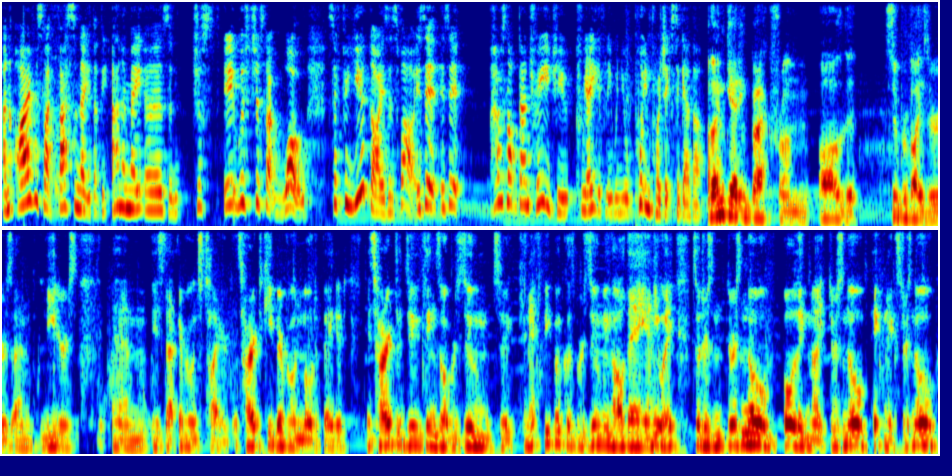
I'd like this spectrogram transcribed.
and I was like fascinated that the animators and just it was just like whoa. So for you guys as well, is it is it how's lockdown treated you creatively when you're putting projects together? I'm getting back from all the supervisors and leaders um, is that everyone's tired. It's hard to keep everyone motivated. It's hard to do things over Zoom to connect people because we're zooming all day anyway. So there's there's no bowling night, there's no picnics, there's no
